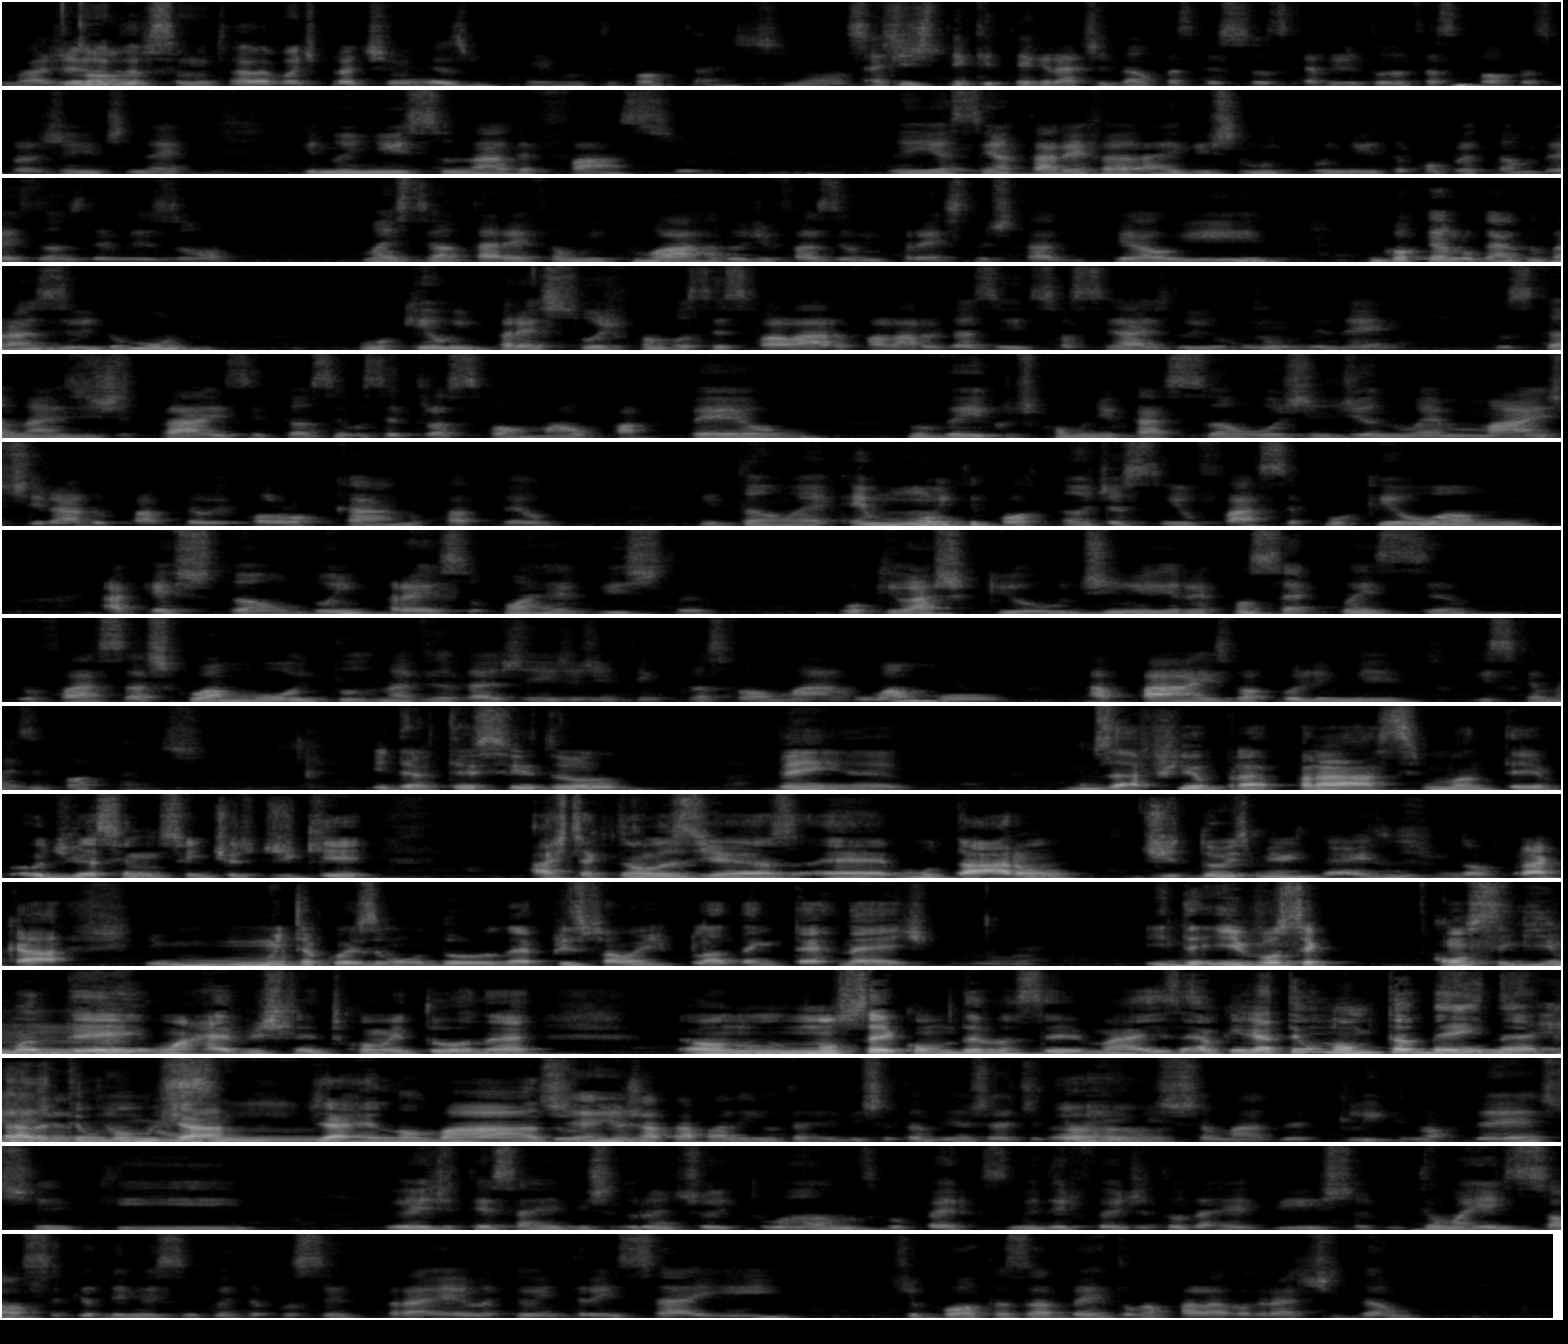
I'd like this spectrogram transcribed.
Imagina, deve ser muito relevante pra ti mesmo. É muito importante. Nossa. A gente tem que ter gratidão para as pessoas que abriram todas as portas para a gente, né? Que no início nada é fácil. E assim, a tarefa, a revista é muito bonita, completamos 10 anos da Maison, mas tem uma tarefa muito árdua de fazer um impresso no estado do Piauí, em qualquer lugar do Brasil e do mundo. Porque o impresso hoje, quando vocês falaram, falaram das redes sociais, do YouTube, né? Dos canais digitais. Então, assim, você transformar o papel no veículo de comunicação, hoje em dia não é mais tirar do papel, é colocar no papel. Então, é, é muito importante, assim, faço, é porque eu amo a questão do impresso com a revista. Porque eu acho que o dinheiro é consequência. Eu faço, acho que o amor em tudo na vida da gente, a gente tem que transformar o amor, a paz, o acolhimento. Isso que é mais importante. E deve ter sido, bem, é um desafio para se manter. Eu digo assim, no sentido de que as tecnologias é, mudaram de 2010, 2009 para cá, e muita coisa mudou, né? Principalmente pelo lado da internet. E, e você conseguir Hum. manter uma revista que a gente comentou, né? Eu não, não sei como deve ser, mas é porque já tem um nome também, né, É, cara? já tem um nome já, Sim. já renomado. Já, eu já trabalhei em outra revista também, eu já editei uma Aham. revista chamada Clique Nordeste, que eu editei essa revista durante oito anos, o Pérez Medeiros foi editor da revista, tem uma ex-sócia que eu dei meus 50% para ela, que eu entrei e saí de portas abertas com a palavra gratidão.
